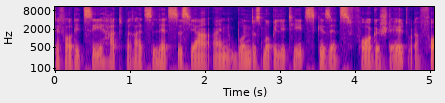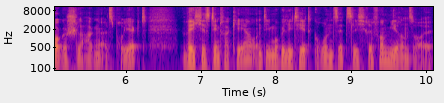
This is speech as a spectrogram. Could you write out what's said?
Der VDC hat bereits letztes Jahr ein Bundesmobilitätsgesetz vorgestellt oder vorgeschlagen als Projekt, welches den Verkehr und die Mobilität grundsätzlich reformieren soll.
